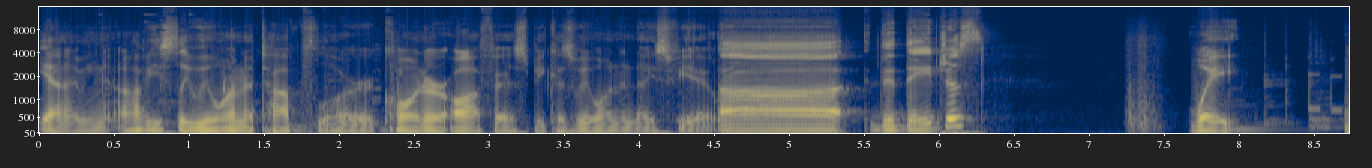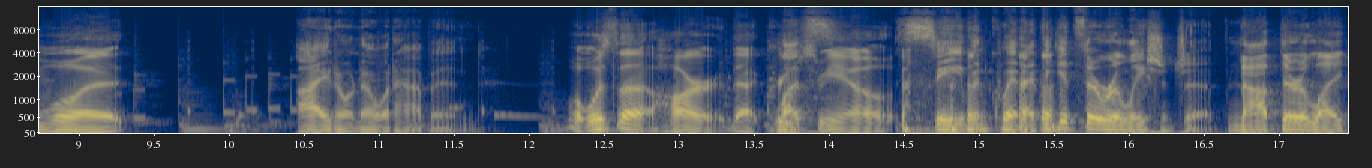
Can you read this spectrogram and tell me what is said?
Yeah, I mean, obviously we want a top floor corner office because we want a nice view. Uh, did they just? Wait, what? I don't know what happened. What was the heart that creeps Let's- me out? Save and quit. I think it's their relationship, not their like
